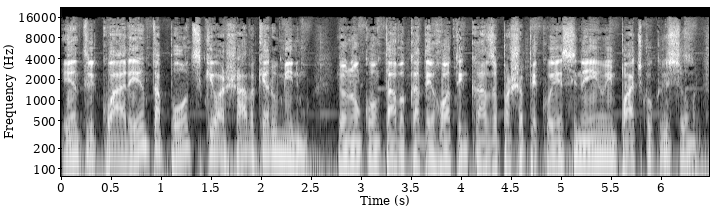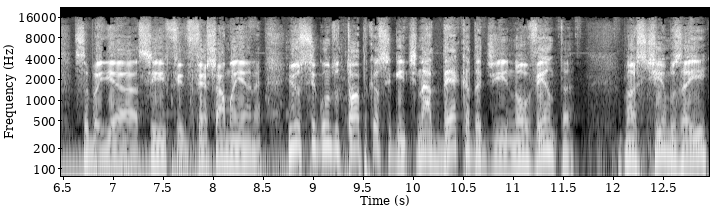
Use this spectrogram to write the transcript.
entre 40 pontos que eu achava que era o mínimo. Eu não contava com a derrota em casa para Chapecoense nem o empate com o Criciúma. Se ia se fe- fechar amanhã, né? E o segundo tópico é o seguinte, na década de 90, nós tínhamos aí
